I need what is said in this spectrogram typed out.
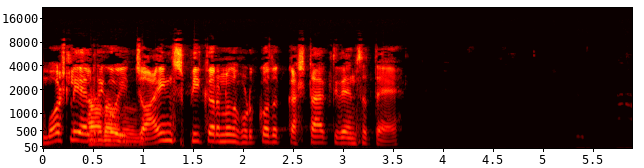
ಮೋಸ್ಟ್ಲಿ ಎಲ್ರಿಗೂ ಈ ಜಾಯಿಂಟ್ ಸ್ಪೀಕರ್ ಅನ್ನೋದು ಹುಡ್ಕೋದಕ್ ಕಷ್ಟ ಆಗ್ತಿದೆ ಅನ್ಸುತ್ತೆ ಹಾ ಆ, ಹಂಗೆ ಈ ಅನ್ಸುತ್ತೆ ನನಗೆ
